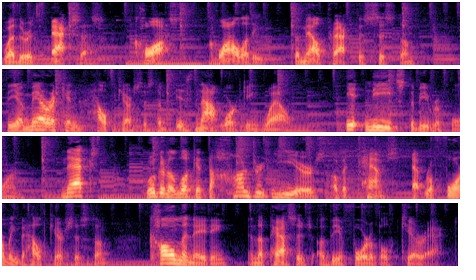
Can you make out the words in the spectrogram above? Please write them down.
whether it's access, cost, quality, the malpractice system, the American healthcare system is not working well. It needs to be reformed. Next, we're going to look at the 100 years of attempts at reforming the healthcare system, culminating in the passage of the Affordable Care Act.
